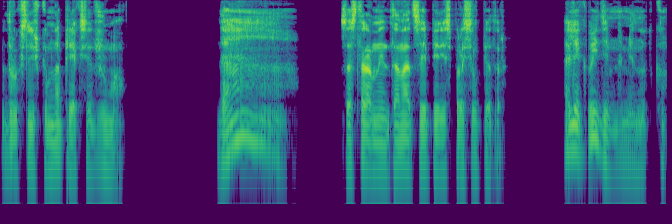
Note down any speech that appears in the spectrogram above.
Вдруг слишком напрягся Джумал. Да, со странной интонацией переспросил Петр. Олег, выйдем на минутку.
